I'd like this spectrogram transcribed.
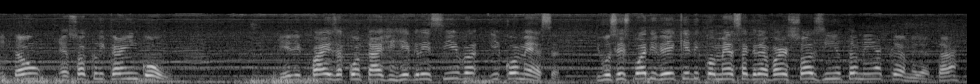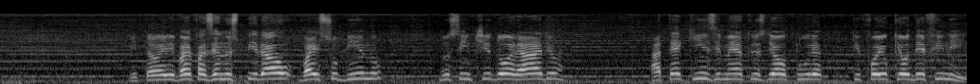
Então é só clicar em Go. Ele faz a contagem regressiva e começa. E vocês podem ver que ele começa a gravar sozinho também a câmera, tá? Então ele vai fazendo espiral, vai subindo no sentido horário até 15 metros de altura, que foi o que eu defini.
